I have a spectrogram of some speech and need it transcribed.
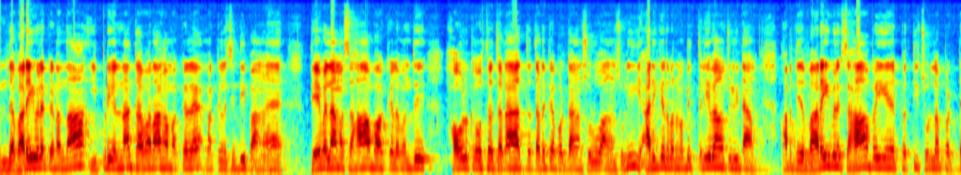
இந்த வரைவிலக்கணம் தான் இப்படியெல்லாம் தவறாக மக்களை மக்களை சிந்திப்பாங்க. தேவையில்லாமல் சஹாபாக்களை வந்து ஹவுல் கௌசர் தடாகத்தை தடுக்கப்பட்டாங்கன்னு சொல்லுவாங்கன்னு சொல்லி அறிஞர் மக்கள் தெளிவாக சொல்லிட்டான் அப்போ இந்த வரைவிலக்கு சஹாபையை பற்றி சொல்லப்பட்ட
